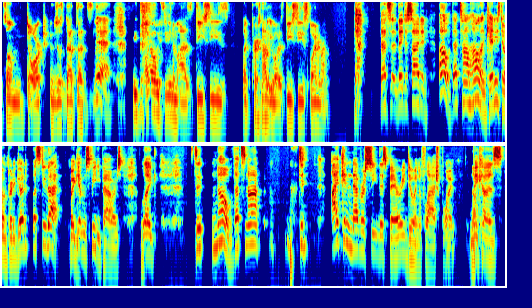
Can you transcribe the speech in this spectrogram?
some dork, and just that. That's like, Yeah, he- I always seen him as DC's like personality wise, DC's Spider Man. Yeah. That's uh, they decided. Oh, that Tom Holland kid, he's doing pretty good. Let's do that. But give him speedy powers. Like, did, no, that's not. Did I can never see this Barry doing a flashpoint No. because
